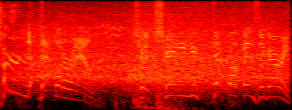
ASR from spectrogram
Turned that one around. Cha-ching. Step up Enzuigiri.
